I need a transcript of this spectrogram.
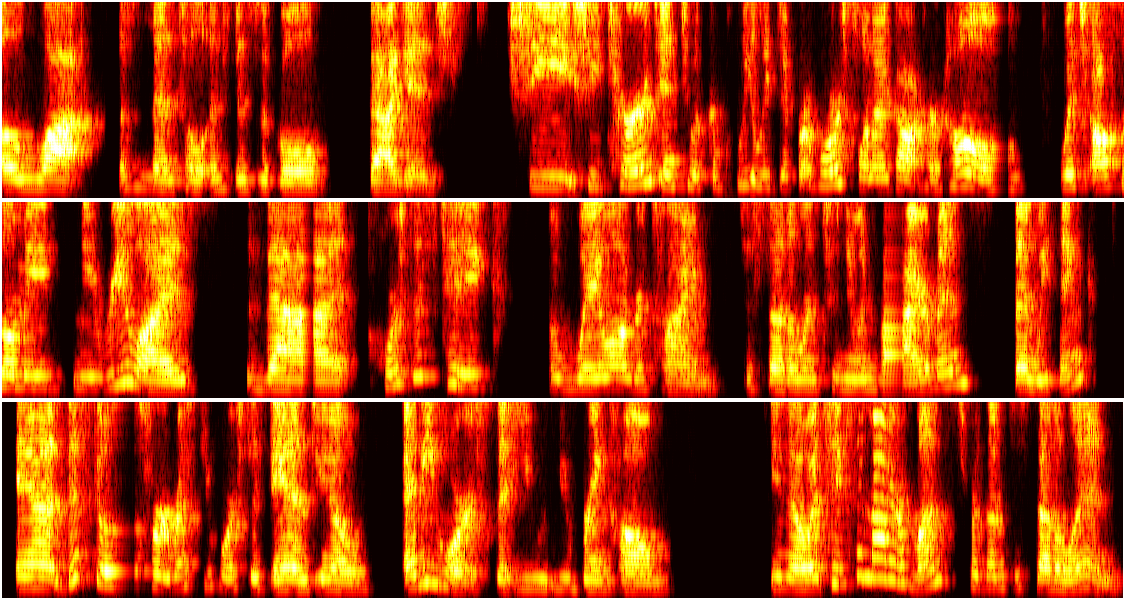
a lot of mental and physical baggage. She she turned into a completely different horse when i got her home which also made me realize that horses take a way longer time to settle into new environments than we think. And this goes for rescue horses and, you know, any horse that you you bring home. You know, it takes a matter of months for them to settle in.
